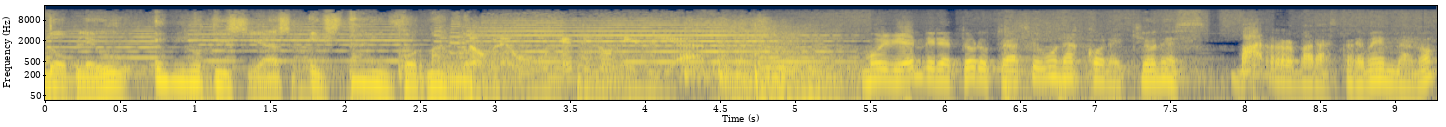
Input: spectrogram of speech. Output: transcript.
WM Noticias está informando. Muy bien, director, usted hace unas conexiones bárbaras, tremendas, ¿no?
